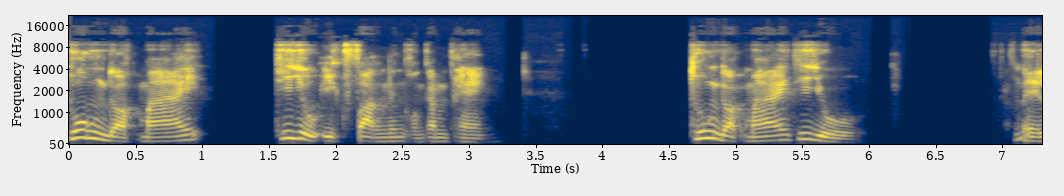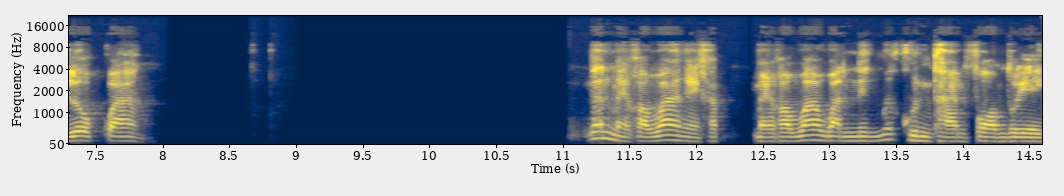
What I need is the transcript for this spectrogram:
ทุ่งดอกไม้ที่อยู่อีกฝั่งหนึ่งของกำแพง ทุ่งดอกไม้ที่อยู่ในโลกกว้าง นั่นหมายความว่าไงครับ หมายความว่าวันหนึ่งเมื่อคุณทานฟอร์มตัวเอง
